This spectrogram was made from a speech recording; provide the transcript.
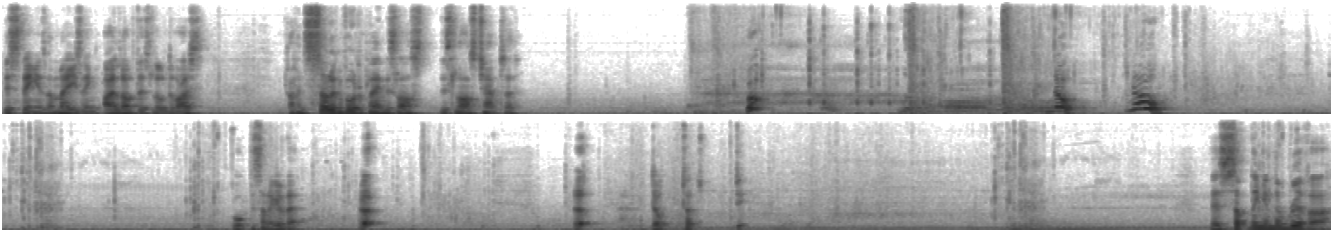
This thing is amazing. I love this little device. I've been so looking forward to playing this last this last chapter. Oh. No! No! Oh, there's something over there. Uh. Uh. Don't touch. it. There's something in the river.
